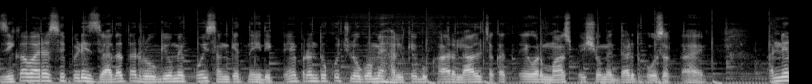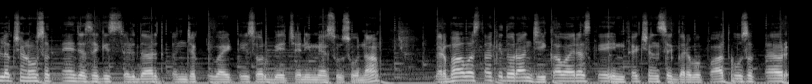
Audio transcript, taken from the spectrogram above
जीका वायरस से पीड़ित ज़्यादातर रोगियों में कोई संकेत नहीं दिखते हैं, परंतु कुछ लोगों में हल्के बुखार, लाल चकत्ते और मांसपेशियों में दर्द हो सकता है। अन्य लक्षण हो सकते हैं, जैसे कि सिर दर्द कंजक्टिवाइटिस और बेचैनी महसूस होना। गर्भावस्था के दौरान जीका वायरस के इन्फेक्शन से गर्भपात हो सकता है और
